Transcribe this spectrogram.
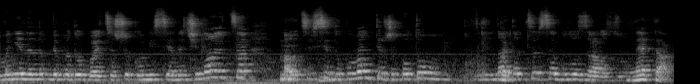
мені не, не подобається, що комісія починається, а оці всі документи вже потім треба це все було зразу. Не так.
